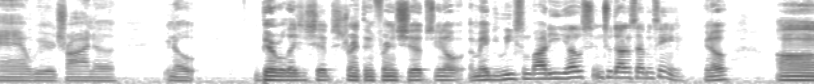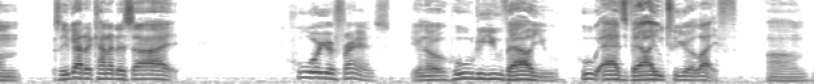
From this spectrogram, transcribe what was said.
and we're trying to, you know, build relationships, strengthen friendships, you know, and maybe leave somebody else in 2017. You know, um, so you got to kind of decide who are your friends. You know, who do you value? Who adds value to your life? Um,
